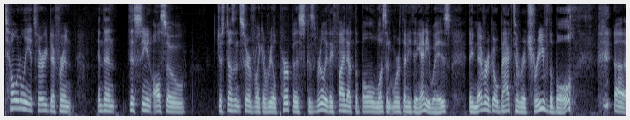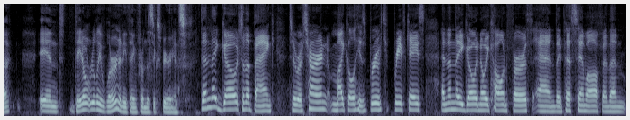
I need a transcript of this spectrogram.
tonally it's very different. And then this scene also just doesn't serve like a real purpose because really they find out the bowl wasn't worth anything anyways. They never go back to retrieve the bowl. uh, and they don't really learn anything from this experience. Then they go to the bank to return Michael his brief- briefcase, and then they go annoy Colin Firth and they piss him off, and then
